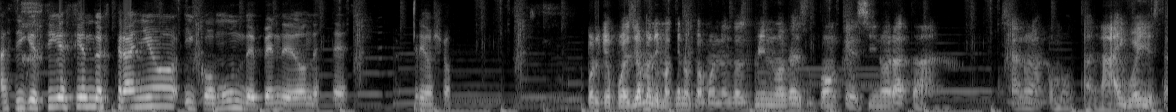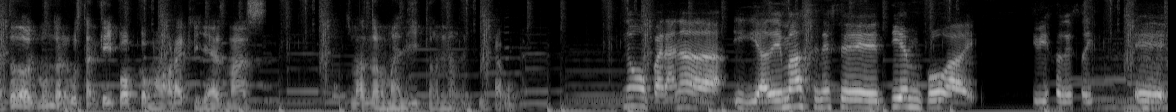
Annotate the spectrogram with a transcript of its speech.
Así que sigue siendo extraño y común, depende de dónde estés, creo yo. Porque pues yo me lo imagino como en el 2009, supongo que sí no era tan o sea, no era como tan, ay, güey, está todo el mundo le gusta el K-pop como ahora que ya es más, es más normalito, ¿no? No, para nada. Y además en ese tiempo, ay, qué vieja que soy, eh,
